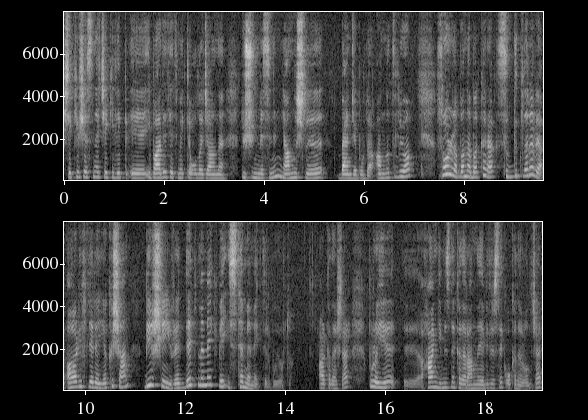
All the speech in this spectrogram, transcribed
işte köşesine çekilip e, ibadet etmekle olacağını düşünmesinin yanlışlığı bence burada anlatılıyor. Sonra bana bakarak sıddıklara ve ariflere yakışan bir şeyi reddetmemek ve istememektir buyurdu. Arkadaşlar burayı e, hangimiz ne kadar anlayabilirsek o kadar olacak.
